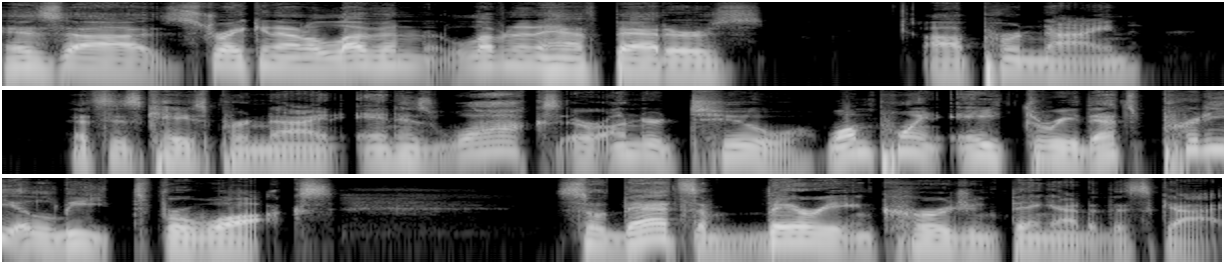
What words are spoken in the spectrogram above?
has uh striking out 11, 11 and a half batters uh, per nine. That's his K's per nine. And his walks are under two, 1.83. That's pretty elite for walks. So that's a very encouraging thing out of this guy.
